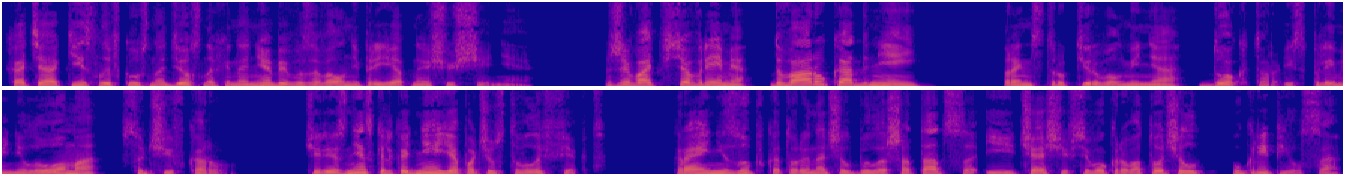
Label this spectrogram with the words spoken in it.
хотя кислый вкус на деснах и на небе вызывал неприятные ощущения. «Жевать все время, два рука дней», — проинструктировал меня доктор из племени Луома, сучив кору. Через несколько дней я почувствовал эффект. Крайний зуб, который начал было шататься и чаще всего кровоточил, укрепился.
